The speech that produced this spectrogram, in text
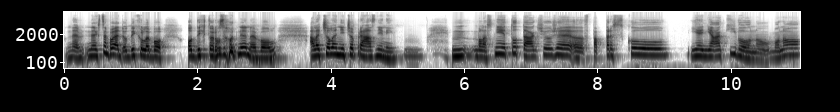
ne, nechcem povedať oddychu, lebo oddych to rozhodne nebol, ale čo len ničo prázdniny. Vlastně je to tak, že v Paprsku je nějaký volno. Ono,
